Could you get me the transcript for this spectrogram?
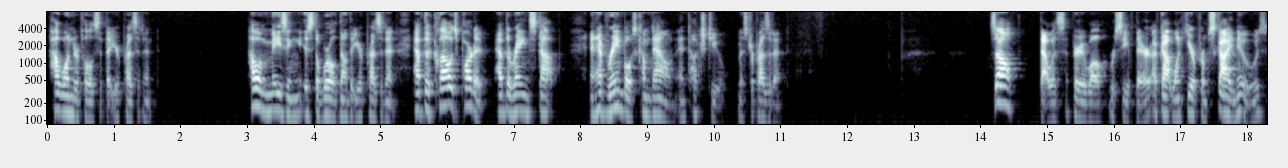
how wonderful is it that you're president? How amazing is the world now that you're president? Have the clouds parted, have the rain stopped, and have rainbows come down and touched you, Mr. President? So, that was very well received there. I've got one here from Sky News,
